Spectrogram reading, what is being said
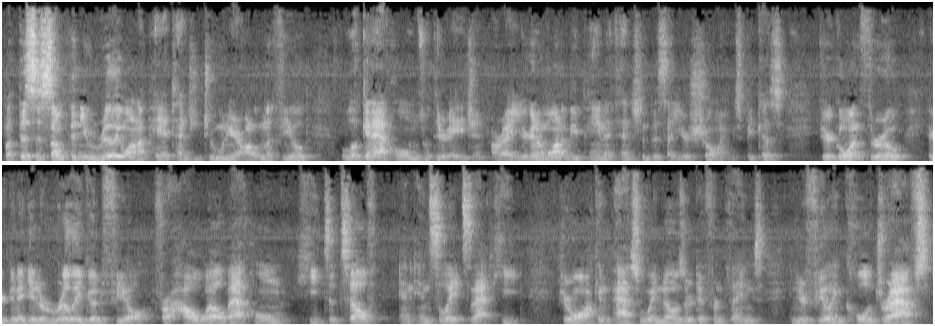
but this is something you really want to pay attention to when you're out in the field looking at homes with your agent. All right, you're going to want to be paying attention to this at your showings because if you're going through, you're going to get a really good feel for how well that home heats itself and insulates that heat. If you're walking past windows or different things and you're feeling cold drafts,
